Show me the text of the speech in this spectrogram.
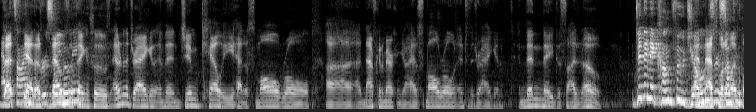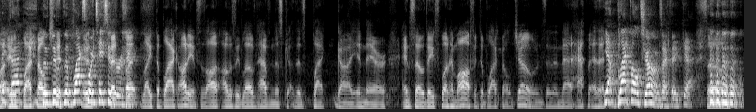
at that's the time. yeah, the that's, Bruce that was the thing. So it was Enter the Dragon, and then Jim Kelly had a small role. Uh, an African American guy had a small role in Enter the Dragon, and then they decided, oh, Did they make Kung Fu Jones and that's or what it something was. Bla- like it that? was black belt. The, the, the blaxploitation but, version. But like the black audiences obviously loved having this gu- this black guy in there, and so they spun him off into Black Belt Jones, and then that happened. yeah, Black Belt Jones, I think. Yeah. So-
